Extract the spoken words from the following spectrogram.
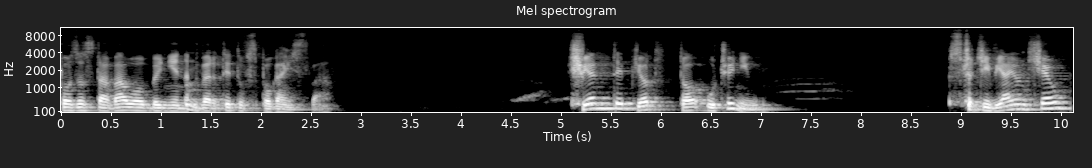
pozostawałoby niekonwertytów z pogaństwa. Święty Piotr to uczynił, sprzeciwiając się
